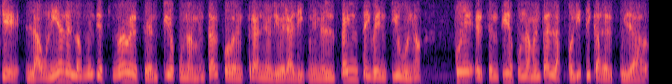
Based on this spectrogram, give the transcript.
que la unidad en el 2019, el sentido fundamental fue vencer al neoliberalismo, y en el 20 y 21 fue el sentido fundamental las políticas del cuidado.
